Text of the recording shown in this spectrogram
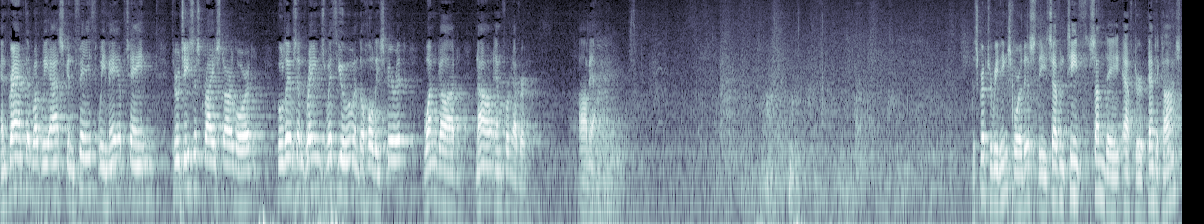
and grant that what we ask in faith we may obtain through Jesus Christ our Lord, who lives and reigns with you and the Holy Spirit, one God, now and forever. Amen. The scripture readings for this, the 17th Sunday after Pentecost.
